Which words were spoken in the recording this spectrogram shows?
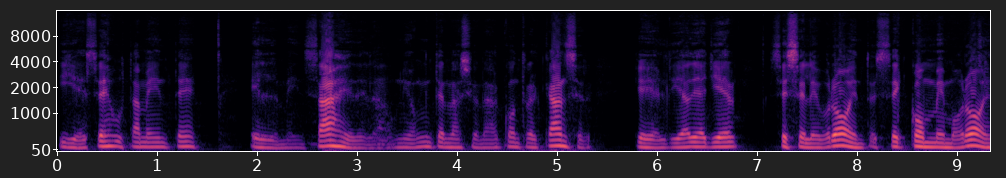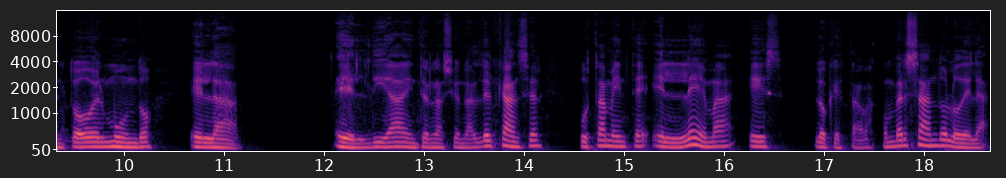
y ese es justamente el mensaje de la Unión Internacional contra el Cáncer, que el día de ayer se celebró, se conmemoró en todo el mundo el, el Día Internacional del Cáncer, justamente el lema es lo que estabas conversando, lo de la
